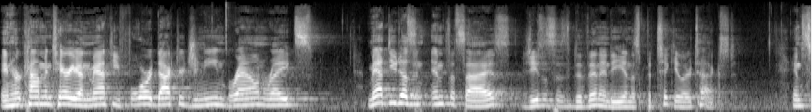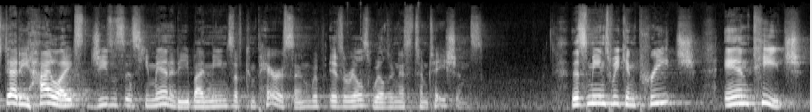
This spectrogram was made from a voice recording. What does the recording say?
In her commentary on Matthew 4, Dr. Jeannine Brown writes Matthew doesn't emphasize Jesus' divinity in this particular text. Instead, he highlights Jesus' humanity by means of comparison with Israel's wilderness temptations. This means we can preach and teach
